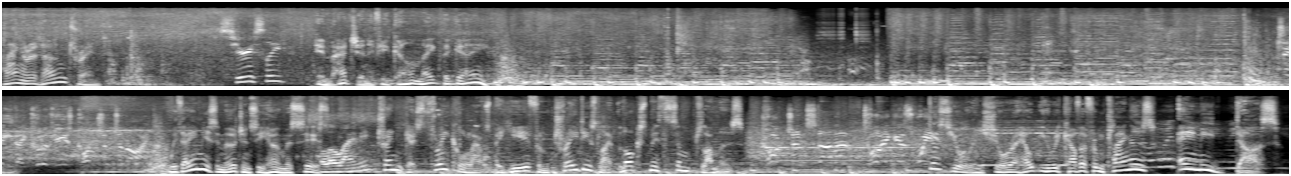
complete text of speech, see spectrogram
clanger at home, Trent. Seriously? Imagine if you can't make the game. Gee. With AAMI's Emergency Home Assist, Hello, AAMI? Trent gets three call-outs per year from tradies like locksmiths and plumbers. Conscience, Tigers. Does your insurer help you recover from clangers? Amy does.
